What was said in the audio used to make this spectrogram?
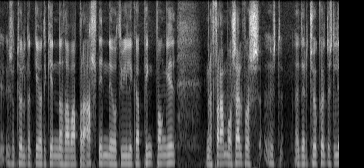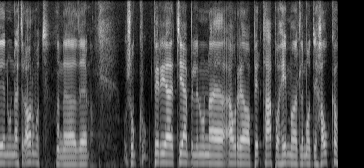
eins og tölund að gefa þetta kynna, það var bara allt inni og því líka pingpongið. Ég meina fram og Salfoss, þetta eru tvö kvöldustu liði núna eftir árumót þannig að uh, og svo byrjaði tíðanbili núna árið á að tapa á heimavalli móti Háká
